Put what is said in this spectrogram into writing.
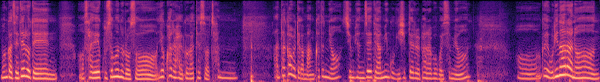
뭔가 제대로 된 어, 사회 구성원으로서 역할을 할 것 같아서 참 안타까울 때가 많거든요. 지금 현재 대한민국 20대를 바라보고 있으면 어, 그 우리나라는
